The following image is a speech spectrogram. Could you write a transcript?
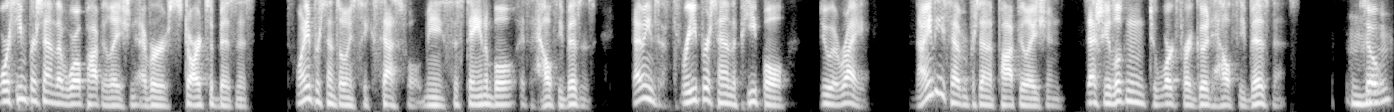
14% of the world population ever starts a business 20% is only successful, meaning sustainable. It's a healthy business. That means 3% of the people do it right. 97% of the population is actually looking to work for a good, healthy business. So Mhm.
